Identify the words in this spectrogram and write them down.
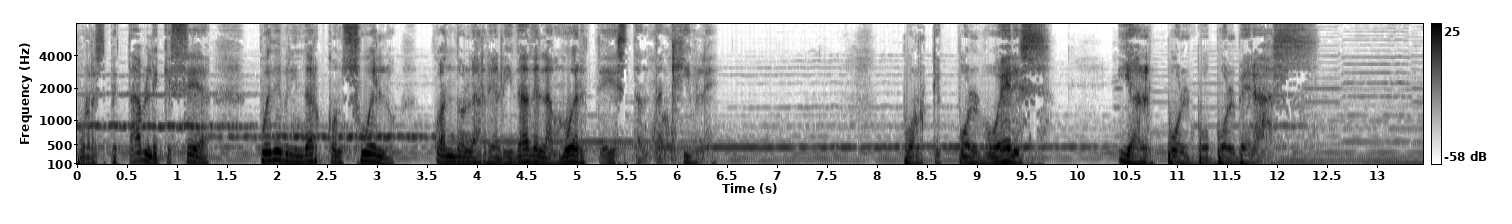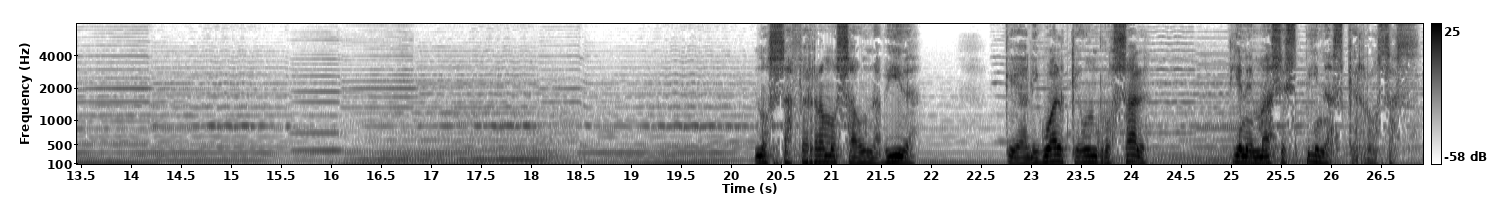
por respetable que sea, puede brindar consuelo cuando la realidad de la muerte es tan tangible? Porque polvo eres y al polvo volverás. Nos aferramos a una vida que, al igual que un rosal, tiene más espinas que rosas.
